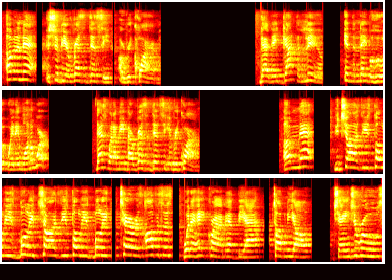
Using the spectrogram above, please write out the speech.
Other than that, it should be a residency, a requirement. That they got to live in the neighborhood where they want to work. That's what I mean by residency requirement. Other than that, you charge these police bully, charge these police bully terrorist officers with a hate crime, FBI. talking to y'all. Change your rules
